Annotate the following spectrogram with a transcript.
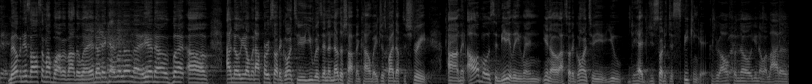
yeah. Melvin is also my barber, by the way. I know that came a little late, you know, but um, I know, you know, when I first started going to you, you was in another shop in Conway, just right, right up the street. Um, and almost immediately when, you know, I started going to you, you had, you started just speaking it. Because we also right. know, you know, a lot of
